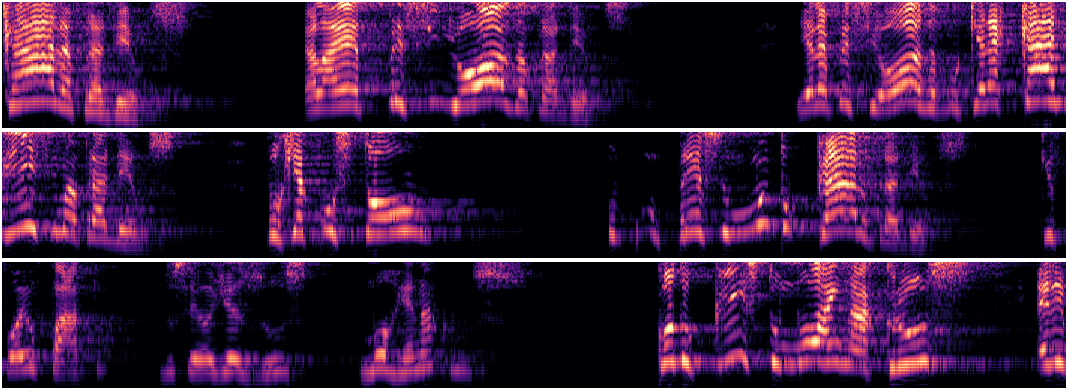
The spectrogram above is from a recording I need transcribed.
cara para Deus. Ela é preciosa para Deus. E ela é preciosa porque ela é caríssima para Deus porque custou um preço muito caro para Deus, que foi o fato do Senhor Jesus morrer na cruz. Quando Cristo morre na cruz, ele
